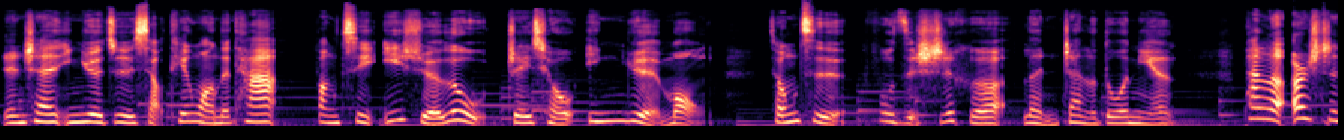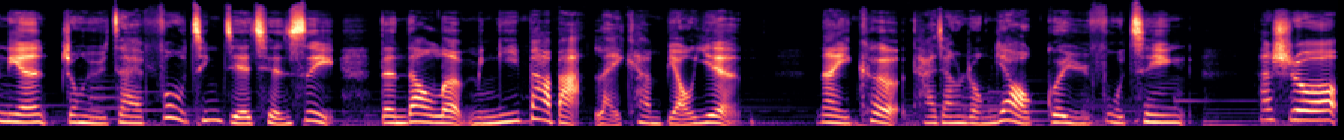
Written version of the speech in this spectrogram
人称音乐剧小天王的他，放弃医学路，追求音乐梦。从此父子失和，冷战了多年，盼了二十年，终于在父亲节前夕等到了名医爸爸来看表演。那一刻，他将荣耀归于父亲。他说：“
